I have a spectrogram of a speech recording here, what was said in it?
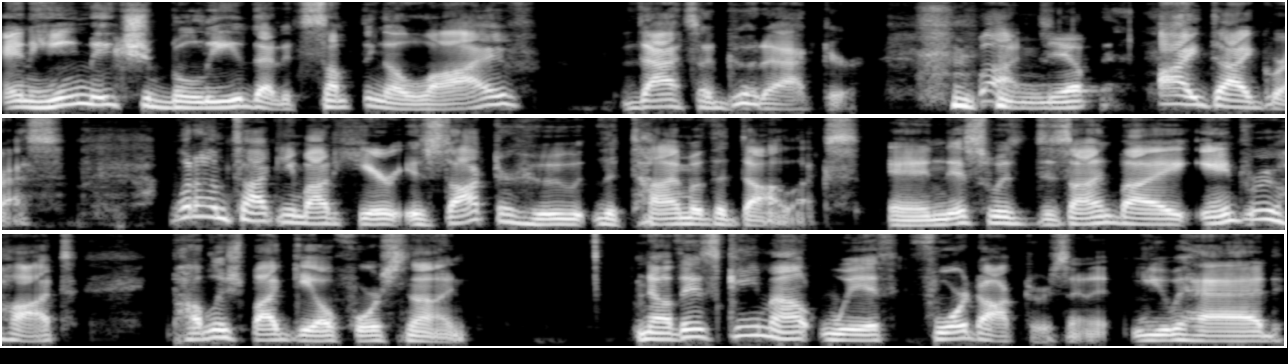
and he makes you believe that it's something alive, that's a good actor. But yep. I digress. What I'm talking about here is Doctor Who, The Time of the Daleks. And this was designed by Andrew Hott, published by Gale Force 9. Now, this came out with four doctors in it. You had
